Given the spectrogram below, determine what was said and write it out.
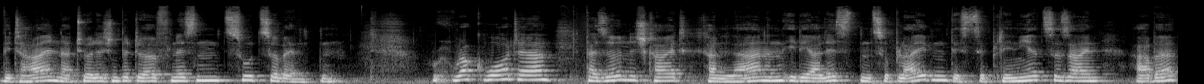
vitalen natürlichen Bedürfnissen zuzuwenden. Rockwater Persönlichkeit kann lernen, Idealisten zu bleiben, diszipliniert zu sein, aber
